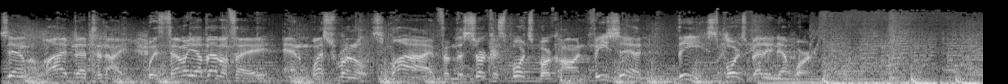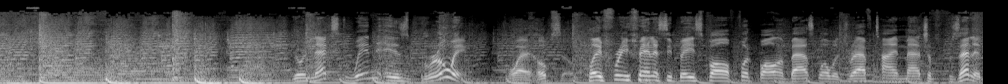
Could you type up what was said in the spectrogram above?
Sim live bet tonight with Femi Abebefe and Wes Reynolds live from the Circa Sportsbook on VSIN, the sports betting network. Your next win is brewing. Boy, I hope so. Play free fantasy baseball, football, and basketball with draft time matchups presented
